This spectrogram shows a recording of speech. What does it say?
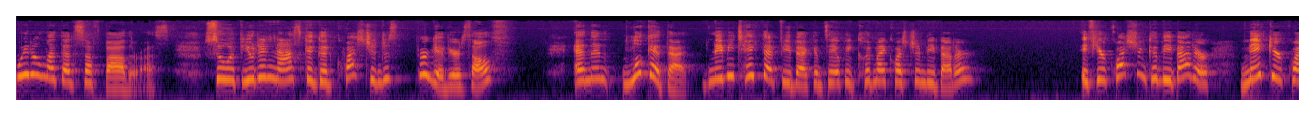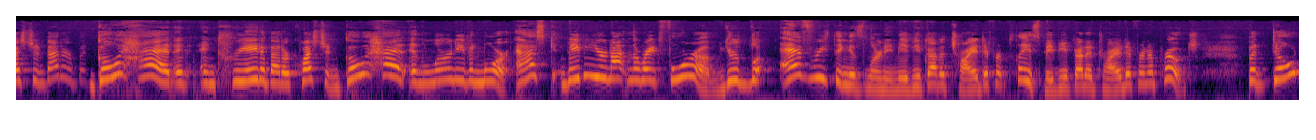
we don't let that stuff bother us. So if you didn't ask a good question, just forgive yourself and then look at that. Maybe take that feedback and say, okay, could my question be better? If your question could be better, make your question better, but go ahead and, and create a better question. Go ahead and learn even more. Ask, maybe you're not in the right forum. You're, everything is learning. Maybe you've got to try a different place. Maybe you've got to try a different approach. But don't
